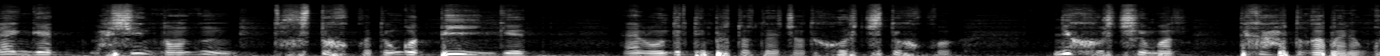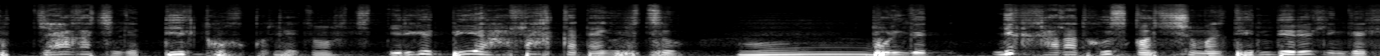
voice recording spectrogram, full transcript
Яг ингээд машин дунд нь зогсдог байхгүй. Тэнгууд би ингээд амар өндөр температуртай байж байгаад хөрчдөг байхгүй. Нэг хөрчих юм бол дахин автангаа барингууд яагаад ч ингээд дийлдэг байхгүй. Тэгээ зурч эргээд бие халаах гээд аягүй хэцүү. Бүр ингээд нэг халаад хөс гоцчих юм бол тэрэн дээрээ л ингээд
